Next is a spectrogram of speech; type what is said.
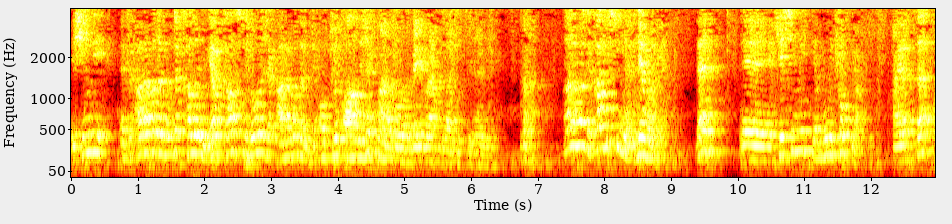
E şimdi e, arabada burada kalır mı? Ya kalsın ne olacak? Arabada oturup ağlayacak mı araba orada beni bıraktılar gittiler diye. Ha. Arabada kalsın yani ne var ya? Ben e, kesinlikle bunu çok yaptım. Hayatta,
